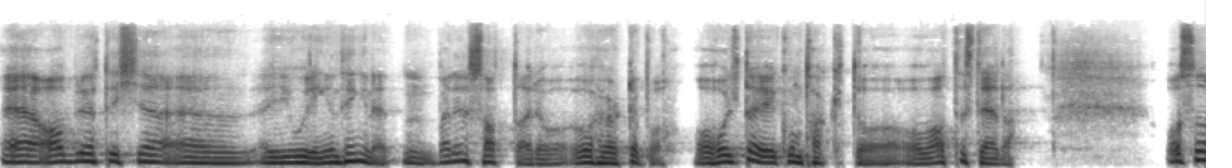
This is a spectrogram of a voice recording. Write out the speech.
Jeg avbrøt ikke, jeg, jeg gjorde ingenting. Bare satt der og, og, hørte på. Og holdt i kontakt og, og var til stede. Og så,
